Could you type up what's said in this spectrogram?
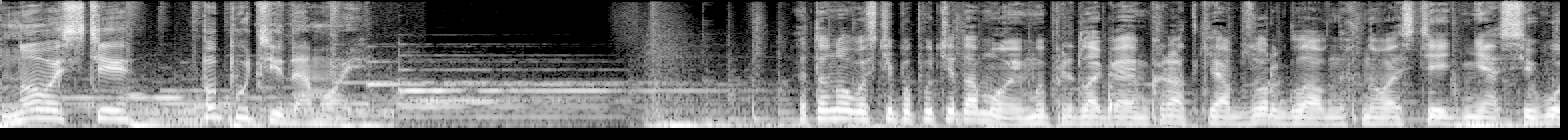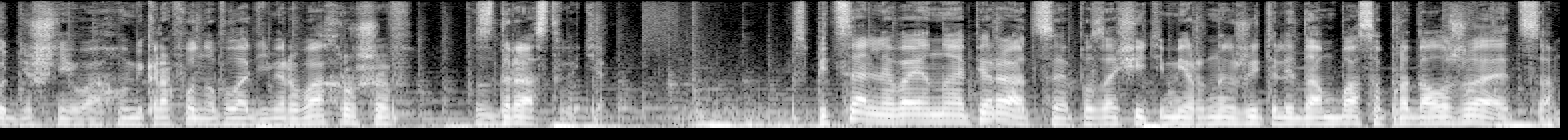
Новости по пути домой. Это новости по пути домой. Мы предлагаем краткий обзор главных новостей дня сегодняшнего. У микрофона Владимир Вахрушев. Здравствуйте. Специальная военная операция по защите мирных жителей Донбасса продолжается.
